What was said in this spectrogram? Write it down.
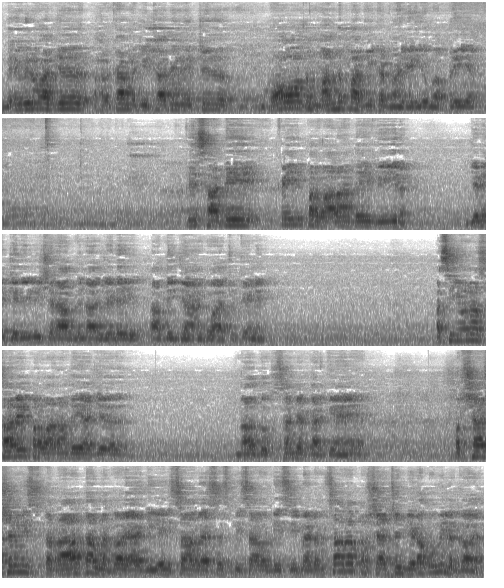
ਮੇਰੇ ਵੀਰੋ, ਅੱਜ ਹਲਕਾ ਮਜੀਠਾ ਦੇ ਵਿੱਚ ਬਹੁਤ ਮੰਦਭਾਗੀ ਘਟਨਾ ਜਿਹੜੀ ਉਹ ਵਾਪਰੀ ਆ। ਕਿ ਸਾਡੇ ਕਈ ਪਰਿਵਾਰਾਂ ਦੇ ਵੀਰ ਜਿਹੜੇ ਜ਼ਹਿਰੀਲੀ ਸ਼ਰਾਬ ਦੇ ਨਾਲ ਜਿਹੜੇ ਆਪਦੀ ਜਾਨ ਗਵਾ ਚੁੱਕੇ ਨੇ। ਅਸੀਂ ਉਹਨਾਂ ਸਾਰੇ ਪਰਿਵਾਰਾਂ ਦੇ ਅੱਜ ਨਾਲ ਦੁੱਖ ਸਾਂਝਾ ਕਰਕੇ ਆਏ ਹਾਂ। ਪ੍ਰਸ਼ਾਸਨ ਵੀ ਰਾਤ ਦਾ ਲੱਗਾ ਹੋਇਆ ਡੀਆਈ ਸਾਹਿਬ ਐਸਐਸਪੀ ਸਾਹਿਬ ਡੀਸੀ ਮੈਡਮ, ਸਾਰਾ ਪ੍ਰਸ਼ਾਸਨ ਜਿਹੜਾ ਉਹ ਵੀ ਲੱਗਾ ਹੋਇਆ।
